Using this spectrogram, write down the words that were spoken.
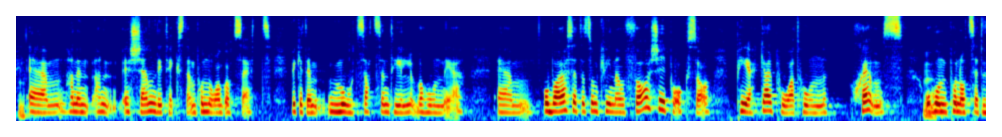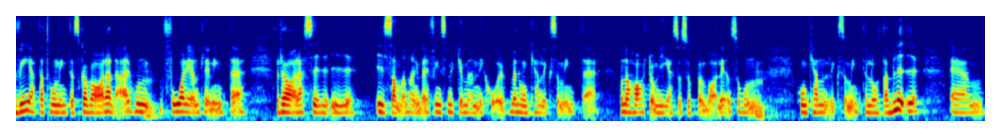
Mm. Eh, han, är, han är känd i texten på något sätt, vilket är motsatsen till vad hon är. Eh, och bara sättet som kvinnan för sig på också pekar på att hon skäms och mm. hon på något sätt vet att hon inte ska vara där. Hon mm. får egentligen inte röra sig i i sammanhang där det finns mycket människor. Men hon kan liksom inte, hon har hört om Jesus uppenbarligen så hon, mm. hon kan liksom inte låta bli. Um,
